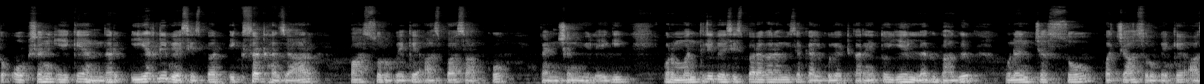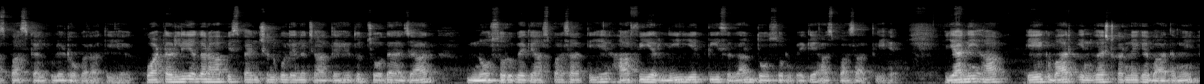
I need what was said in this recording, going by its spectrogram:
तो ऑप्शन ए के अंदर ईयरली बेसिस पर इकसठ हज़ार पाँच सौ रुपये के आसपास आपको पेंशन मिलेगी। और मंथली बेसिस पर अगर हम इसे कैलकुलेट करें तो ये लगभग उनचास सौ पचास रुपये के आसपास कैलकुलेट होकर आती है। क्वार्टरली अगर आप इस पेंशन को लेना चाहते हैं तो चौदह हज़ार नौ सौ रुपये के आसपास आती है। हाफ़ ईयरली ये तीस हज़ार दो सौ रुपये के आसपास आती है। यानी आप एक बार इन्वेस्ट करने के बाद में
